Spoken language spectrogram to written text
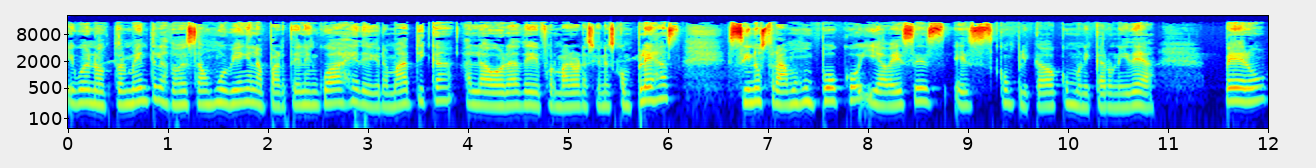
Y bueno, actualmente las dos estamos muy bien en la parte de lenguaje, de gramática, a la hora de formar oraciones complejas. Sí nos trabamos un poco y a veces es complicado comunicar una idea, pero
